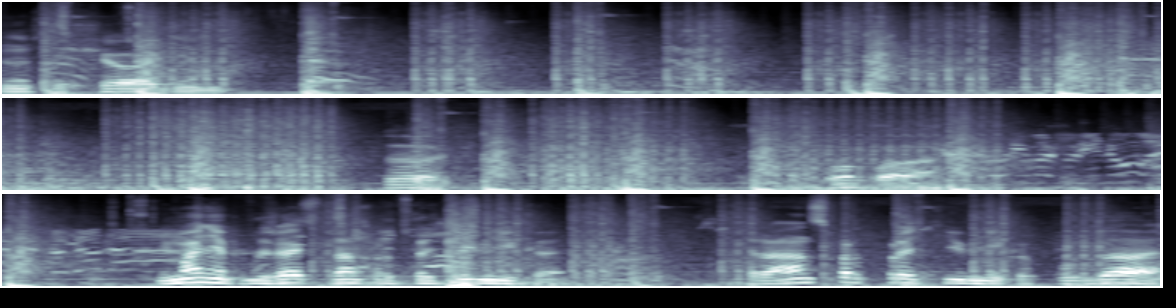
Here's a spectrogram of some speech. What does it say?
Минус еще один. Так. Опа. Внимание, приближается транспорт противника. Транспорт противника. Куда?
